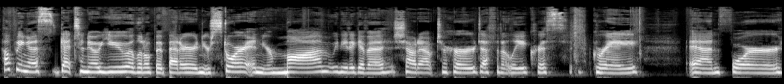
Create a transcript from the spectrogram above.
helping us get to know you a little bit better in your store and your mom. We need to give a shout out to her, definitely, Chris Gray, and for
